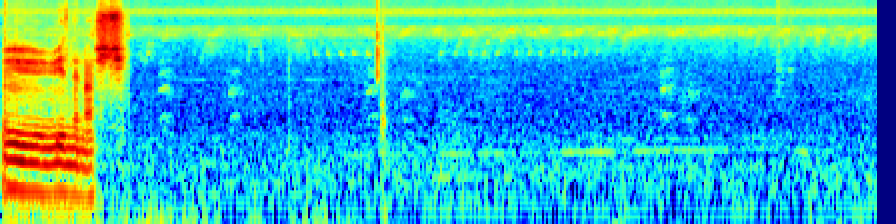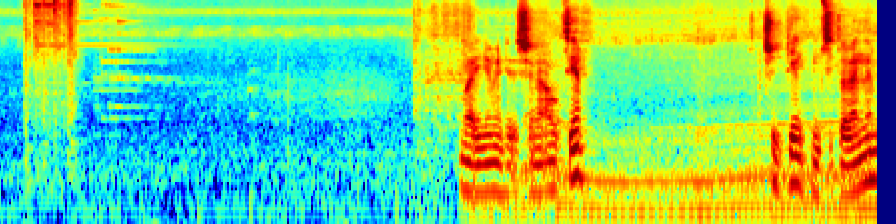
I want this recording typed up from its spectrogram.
Yy, 11. Dobra, idziemy jeszcze na aukcję. Pięknym Citroenem.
